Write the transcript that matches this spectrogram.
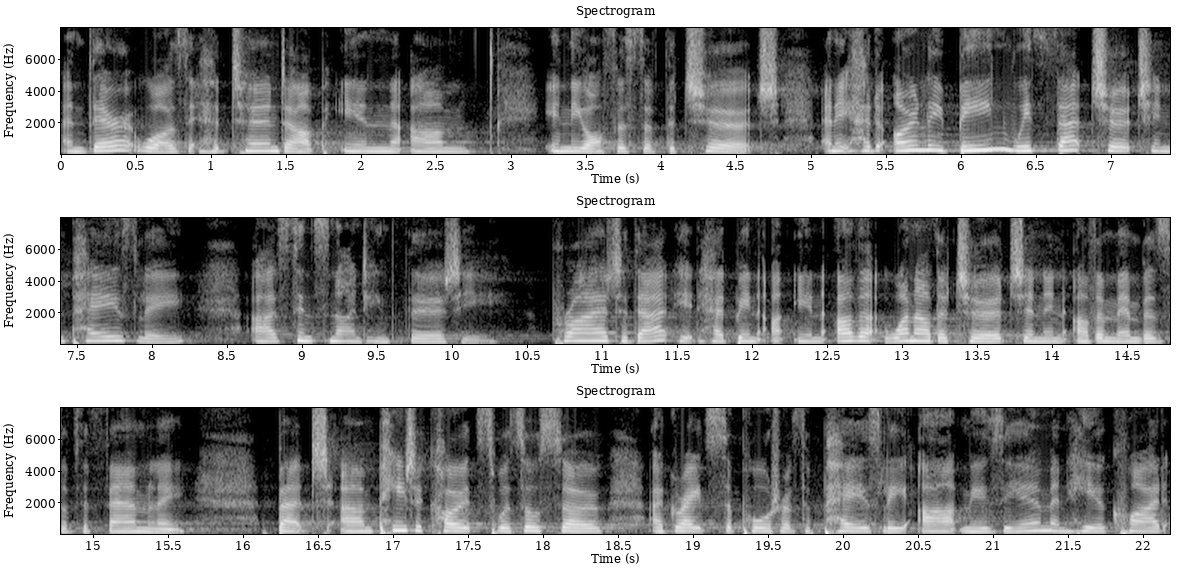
And there it was, it had turned up in, um, in the office of the church. And it had only been with that church in Paisley uh, since 1930. Prior to that, it had been uh, in other, one other church and in other members of the family. But um, Peter Coats was also a great supporter of the Paisley Art Museum, and he acquired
